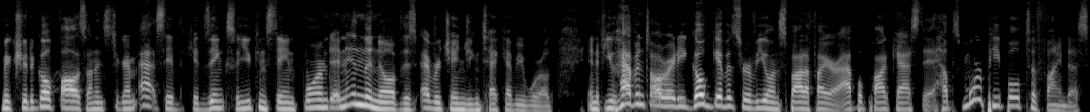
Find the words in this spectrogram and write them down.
Make sure to go follow us on Instagram at Save the Kids Inc. so you can stay informed and in the know of this ever changing tech heavy world. And if you haven't already, go give us a review on Spotify or Apple Podcast. It helps more people to find us.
